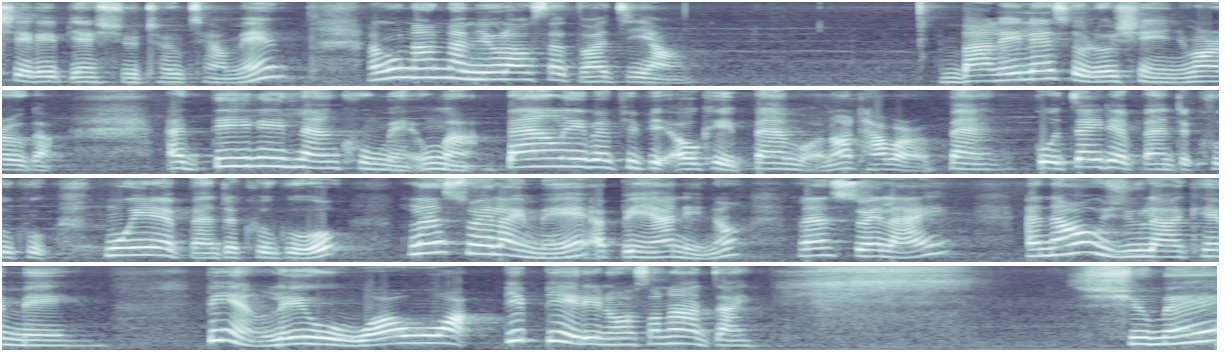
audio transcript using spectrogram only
ရှေးလေးပြန်ရှူထုတ်ချမယ်အခုနောက်နှစ်မျိုးလောက်ဆက်သွားကြည့်အောင်ဗာလေးလဲဆိုလို့ရှိရင်ညီမတို့ကအသီးလေးလှမ်းခုမယ်ဥမာပန်းလေးပဲဖြစ်ဖြစ် okay ပန်းပေါ့နော်ထားပါတော့ပန်းကိုကြိုက်တဲ့ပန်းတစ်ခုခုမွေးတဲ့ပန်းတစ်ခုခုကိုလှမ်းဆွဲလိုက်မယ်အပင်ကနေနော်လှမ်းဆွဲလိုက်အနောက်ကိုယူလာခဲ့မယ်ပြီးရင်လေးကိုဝါဝပြစ်ပြစ်လေးနော်စောနာအတိုင်း ရှူမယ်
